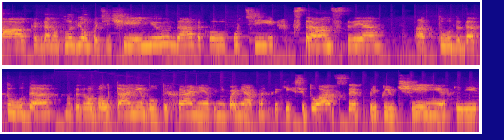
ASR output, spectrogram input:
а когда мы плывем по течению, да, такого пути, странствия, оттуда до туда, вот этого болтания, болтыхания в непонятных каких ситуациях, приключениях или,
